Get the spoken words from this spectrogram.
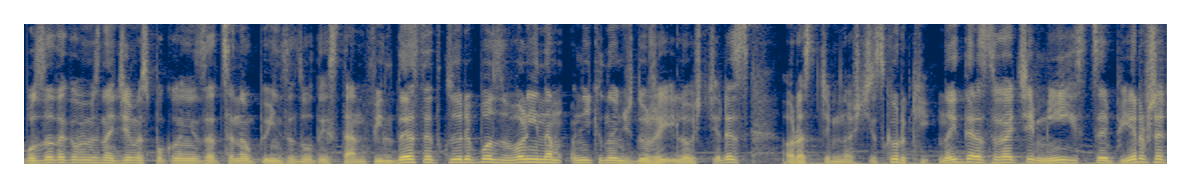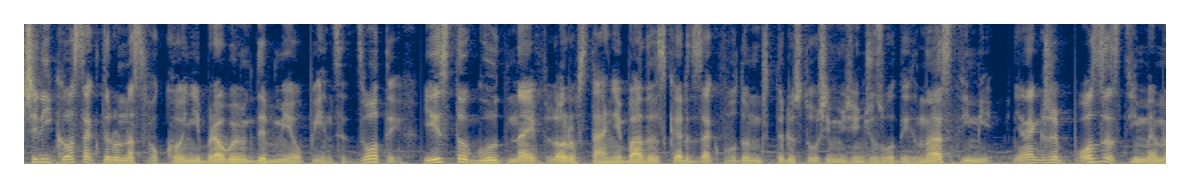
Bo za takowym znajdziemy spokojnie za cenę 500 zł stan Field Tested, który pozwoli nam uniknąć dużej ilości rys oraz ciemności skórki. No i teraz słuchajcie, miejsce pierwsze, czyli kosa, którą na spokojnie brałbym, gdybym miał 500 zł. Jest to Good Knife Lore w stanie Battlescard za kwotą 480 zł na Steamie. Jednakże poza Steamem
